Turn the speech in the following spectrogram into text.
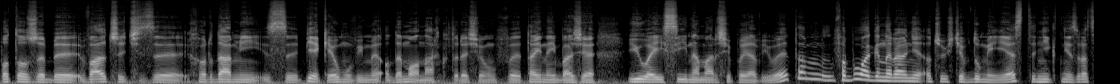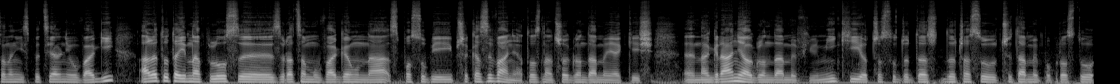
po to, żeby walczyć z hordami z piekieł. Mówimy o demonach, które się w tajnej bazie UAC na Marsie pojawiły. Tam fabuła generalnie oczywiście w Dumie jest, nikt nie zwraca na niej specjalnie uwagi, ale tutaj na plus yy, zwracam uwagę na sposób jej przekazywania. To znaczy oglądamy jakieś e, nagrania, oglądamy filmiki, od czasu do, do, do czasu czytamy po prostu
